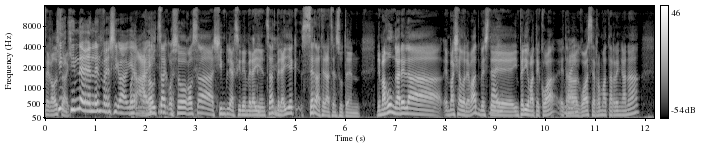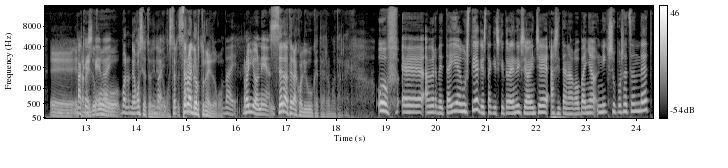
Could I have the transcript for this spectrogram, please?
Ze gauzak. kin- kinderren lehen versioa. Bueno, bai. arrautzak oso gauza sinpleak ziren beraientzat, beraiek zer ateratzen zuten. Demagun garela enbaixadore bat, beste Bai. imperio batekoa, eta Bai. goaz erromatarren gana, e, eta Bakezke, nahi dugu, bai. bueno, negoziatu egin Bai. dugu. Zer, zerbait lortu nahi dugu. Bai. Rollo honean. Zer aterako ligukete erromatarrek? Uf, eh, a ber, detaile guztiak ez dakizkitora hendik zeba hasitanago, baina nik suposatzen dut,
